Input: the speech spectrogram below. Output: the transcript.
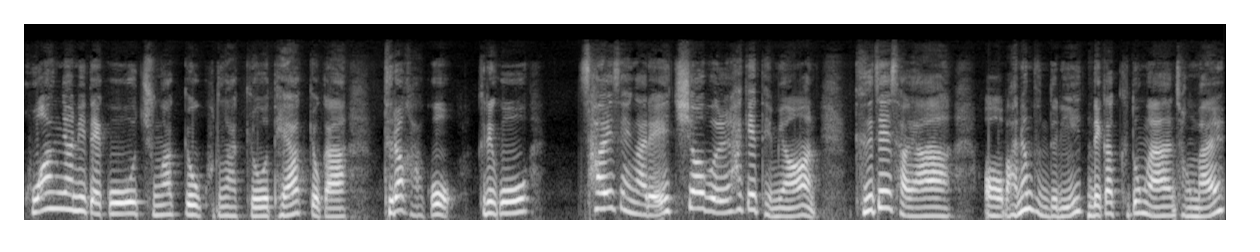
고학년이 되고 중학교, 고등학교, 대학교가 들어가고 그리고 사회생활에 취업을 하게 되면 그제서야 어, 많은 분들이 내가 그동안 정말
